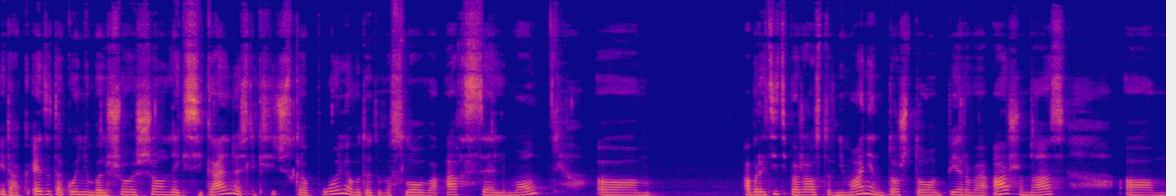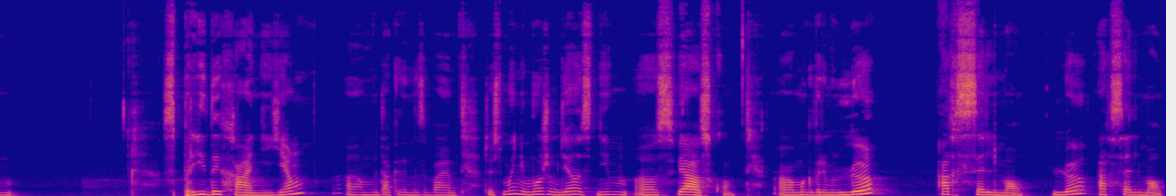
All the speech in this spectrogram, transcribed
Итак, это такой небольшой шон лексикаль, то есть лексическое поле вот этого слова harcèlement. Обратите, пожалуйста, внимание на то, что первое аж у нас с придыханием, э, мы так это называем. То есть мы не можем делать с ним э, связку. Э, мы говорим le harcèlement. Le harcèlement.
